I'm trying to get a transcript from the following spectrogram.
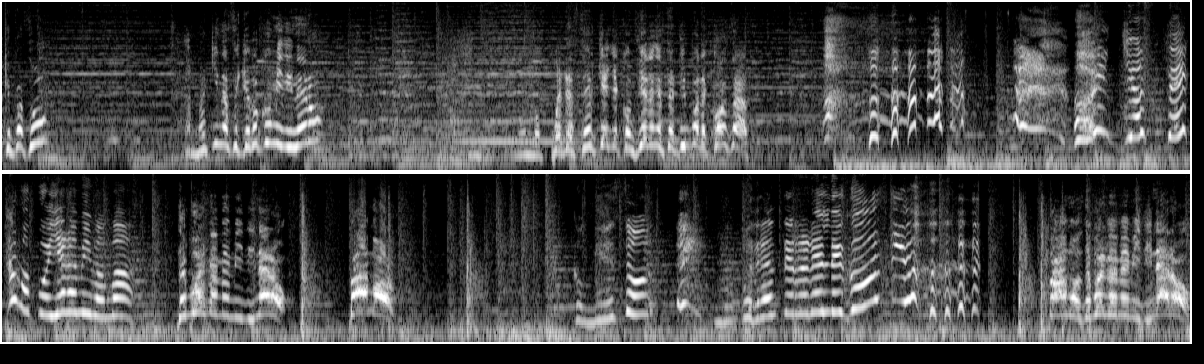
Que passou? ¿La máquina se quedó con mi dinero? No, no puede ser que haya confiado en este tipo de cosas. ¡Ay, ya sé cómo apoyar a mi mamá! ¡Devuélveme mi dinero! ¡Vamos! Con eso, no podrán cerrar el negocio. ¡Vamos! ¡Devuélveme mi dinero!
